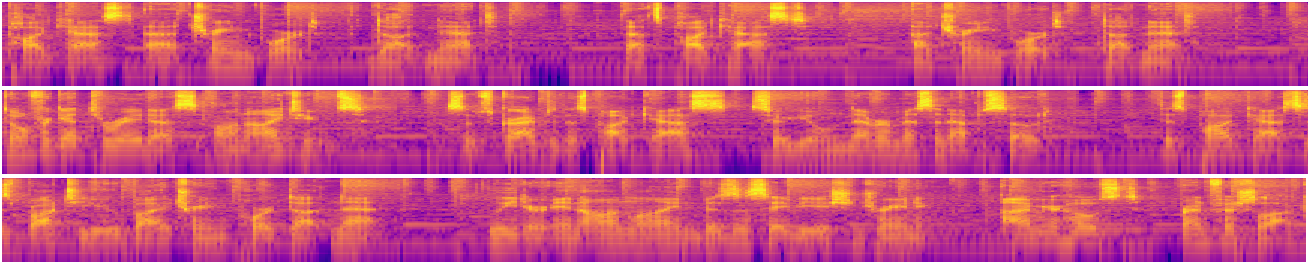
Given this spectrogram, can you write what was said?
podcast at trainingport.net. That's podcast at trainingport.net. Don't forget to rate us on iTunes. Subscribe to this podcast so you'll never miss an episode. This podcast is brought to you by trainingport.net, leader in online business aviation training. I'm your host, Brent Fishlock.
